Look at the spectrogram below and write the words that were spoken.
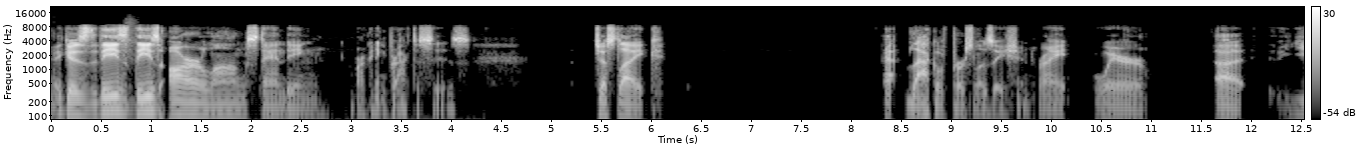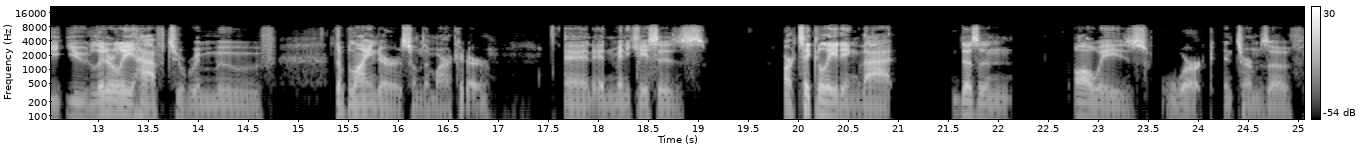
because these these are long standing marketing practices. Just like lack of personalization, right? Where uh, you, you literally have to remove the blinders from the marketer. And in many cases, articulating that doesn't always work in terms of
